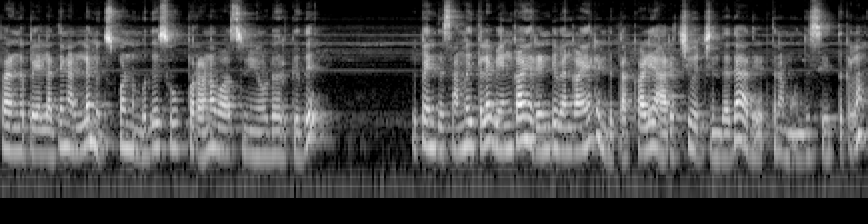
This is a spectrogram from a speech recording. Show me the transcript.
பாருங்கள் இப்போ எல்லாத்தையும் நல்லா மிக்ஸ் பண்ணும்போது சூப்பரான வாசனையோடு இருக்குது. இப்போ இந்த சமயத்தில் வெங்காயம் ரெண்டு வெங்காயம் ரெண்டு தக்காளி அரைச்சி வச்சுருந்ததை அதை எடுத்து நம்ம வந்து சேர்த்துக்கலாம்.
